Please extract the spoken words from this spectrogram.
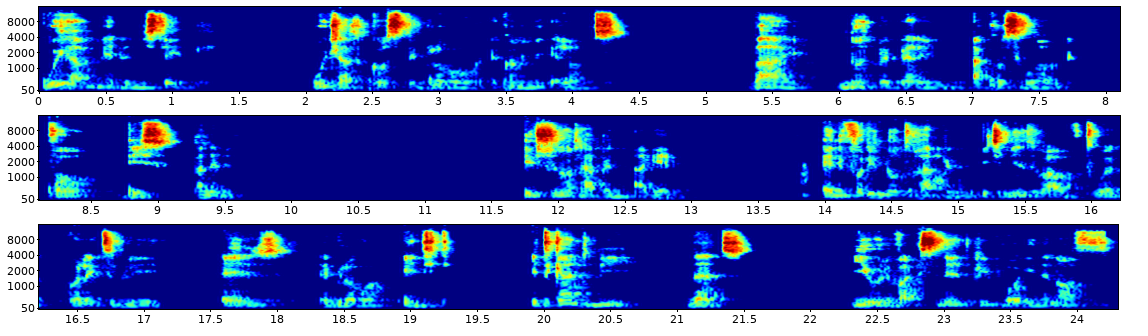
We have made a mistake, which has cost the global economy a lot by not preparing across the world for this pandemic. It should not happen again. And for it not to happen, it means we have to work collectively as a global entity. It can't be that you will vaccinate people in the north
